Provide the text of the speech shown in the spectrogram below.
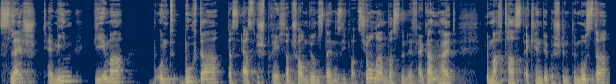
slash Termin, wie immer, und buch da das Erstgespräch. Dann schauen wir uns deine Situation an, was du in der Vergangenheit gemacht hast, erkennen wir bestimmte Muster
